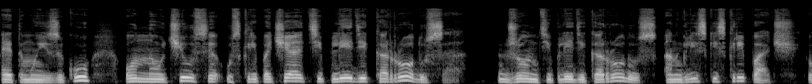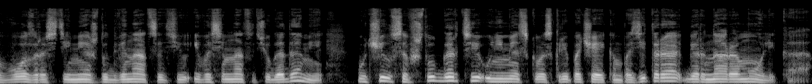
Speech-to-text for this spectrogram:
этому языку он научился у скрипача Типледи Кародуса. Джон Типледи Кародус, английский скрипач, в возрасте между 12 и 18 годами учился в Штутгарте у немецкого скрипача и композитора Бернара Молика,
